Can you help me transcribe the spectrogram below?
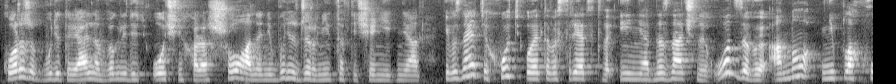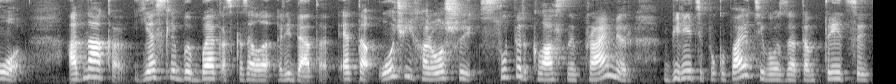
кожа будет реально выглядеть очень хорошо, она не будет жирниться в течение дня. И вы знаете, хоть у этого средства и неоднозначные отзывы, оно неплохо, Однако, если бы Бека сказала, ребята, это очень хороший, супер классный праймер, берите, покупайте его за там 30,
